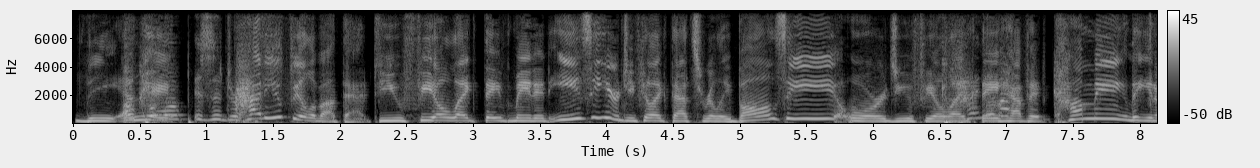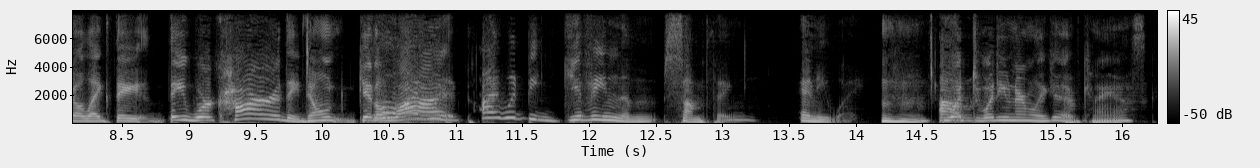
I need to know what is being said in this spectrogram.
The envelope is addressed. How do you feel about that? Do you feel like they've made it easy, or do you feel like that's really ballsy, or do you feel like Kind they a- have it coming? That you know, like they they work hard, they don't get a lot. I would, I would be giving them something anyway. what what do you normally give? Can I ask?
